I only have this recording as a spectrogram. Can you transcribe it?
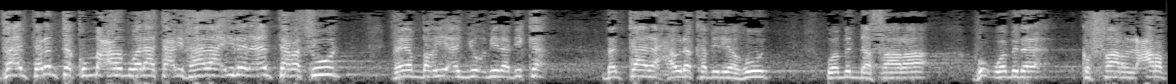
فأنت لم تكن معهم ولا تعرف هذا. إذا أنت رسول فينبغي أن يؤمن بك من كان حولك من يهود ومن نصارى ومن كفار العرب.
